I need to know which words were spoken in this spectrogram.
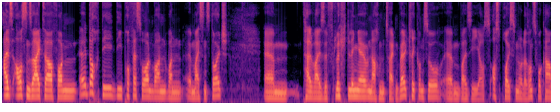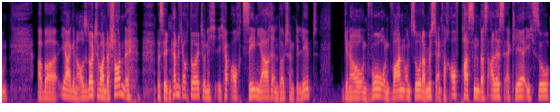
als Außenseiter von, äh, doch, die, die Professoren waren, waren äh, meistens deutsch. Ähm, teilweise Flüchtlinge nach dem Zweiten Weltkrieg und so, ähm, weil sie aus Ostpreußen oder sonst wo kamen. Aber ja, genau, also Deutsche waren da schon, deswegen kann ich auch Deutsch und ich, ich habe auch zehn Jahre in Deutschland gelebt genau und wo und wann und so. Da müsst ihr einfach aufpassen. Das alles erkläre ich so.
